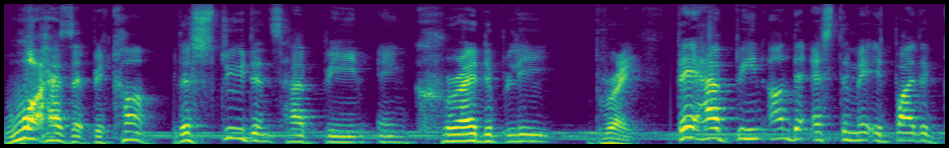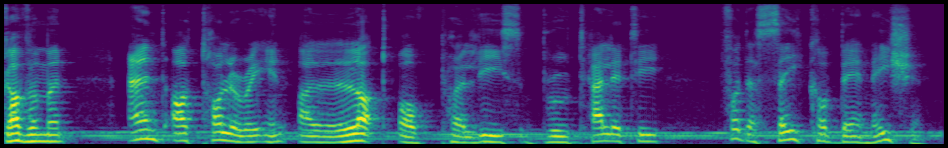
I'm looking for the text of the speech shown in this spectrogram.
What has it become? The students have been incredibly brave. They have been underestimated by the government and are tolerating a lot of police brutality for the sake of their nation.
